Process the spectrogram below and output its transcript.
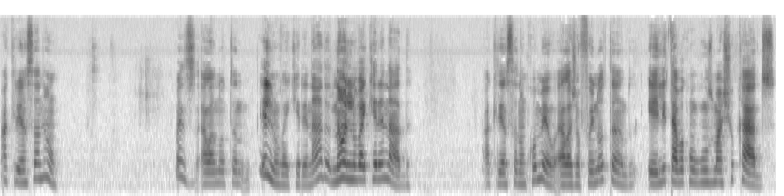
a criança não. Mas ela notando, ele não vai querer nada? Não, ele não vai querer nada. A criança não comeu, ela já foi notando. Ele estava com alguns machucados,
